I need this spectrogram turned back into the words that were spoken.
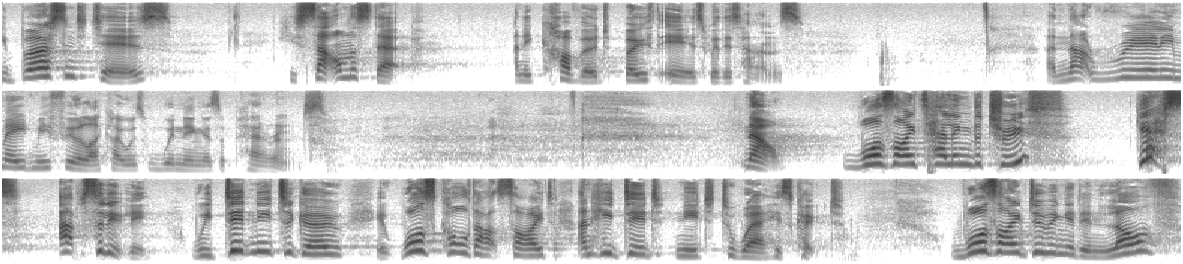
he burst into tears, he sat on the step, and he covered both ears with his hands. And that really made me feel like I was winning as a parent. now, was I telling the truth? Yes, absolutely. We did need to go, it was cold outside, and he did need to wear his coat. Was I doing it in love?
